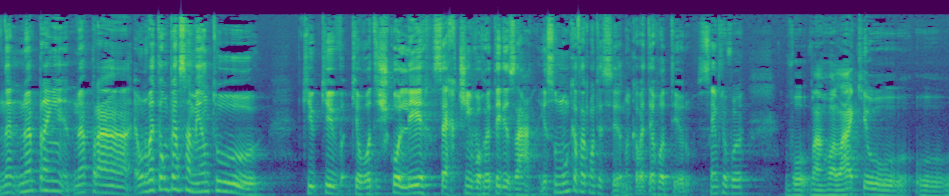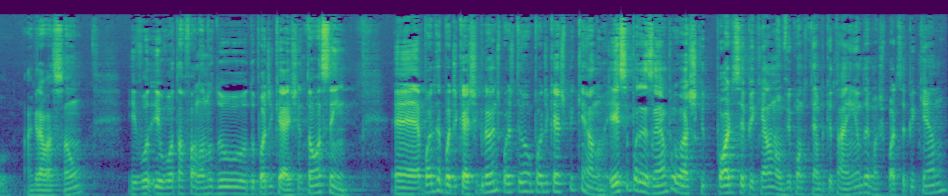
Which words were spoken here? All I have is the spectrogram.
não é para não é para não vai ter um pensamento que, que, que eu vou escolher certinho, vou roteirizar. Isso nunca vai acontecer, nunca vai ter roteiro. Sempre eu vou, vou vai rolar aqui o, o a gravação e vou, eu vou estar falando do, do podcast. Então, assim, é, pode ter podcast grande, pode ter um podcast pequeno. Esse, por exemplo, eu acho que pode ser pequeno, não vi quanto tempo que está ainda, mas pode ser pequeno.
